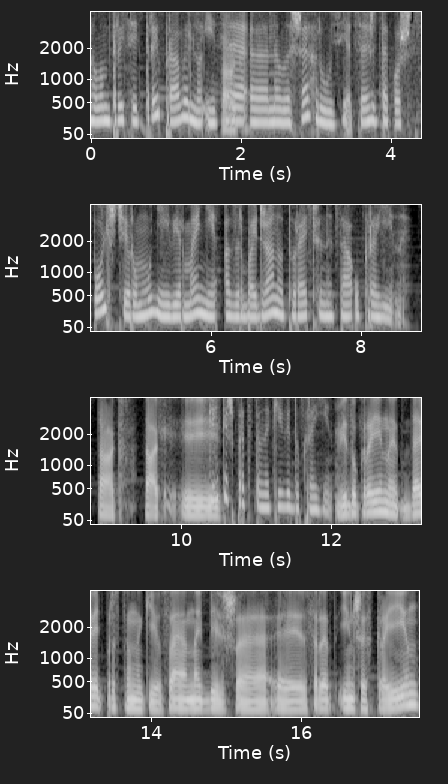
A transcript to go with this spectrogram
загалом 33, правильно, і це так. не лише Грузія, це ж також з Польщі, Румунії, Вірменії, Азербайджану, Туреччини та України. Так, так. І Скільки ж представників від України? Від України 9 представників. Це найбільше е, серед інших країн.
